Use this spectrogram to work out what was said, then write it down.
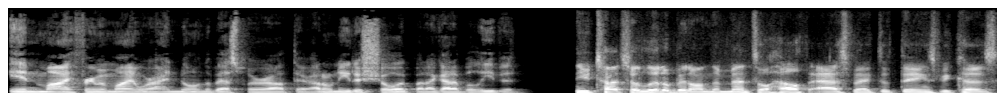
in my frame of mind where I know I'm the best player out there. I don't need to show it, but I gotta believe it. You touch a little bit on the mental health aspect of things because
